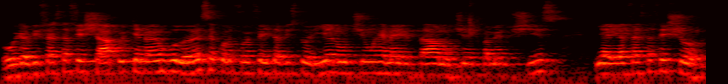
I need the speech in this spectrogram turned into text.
Ou já vi festa fechar porque na ambulância, quando foi feita a vistoria, não tinha um remédio tal, não tinha um equipamento X, e aí a festa fechou.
